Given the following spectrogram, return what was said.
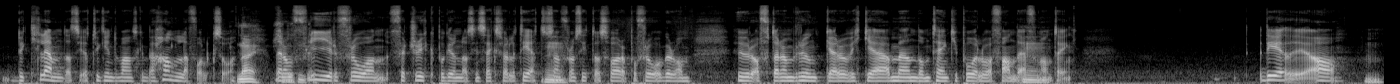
beklämd. Alltså jag tycker inte man ska behandla folk så. Nej, När de flyr inte. från förtryck på grund av sin sexualitet. Mm. Sen får de sitta och svara på frågor om hur ofta de runkar och vilka män de tänker på eller vad fan det är mm. för någonting. Det, ja. Mm.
